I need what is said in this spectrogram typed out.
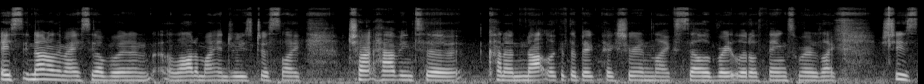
ACL, not only my ACL but in a lot of my injuries, just like try, having to kind of not look at the big picture and like celebrate little things where like she's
